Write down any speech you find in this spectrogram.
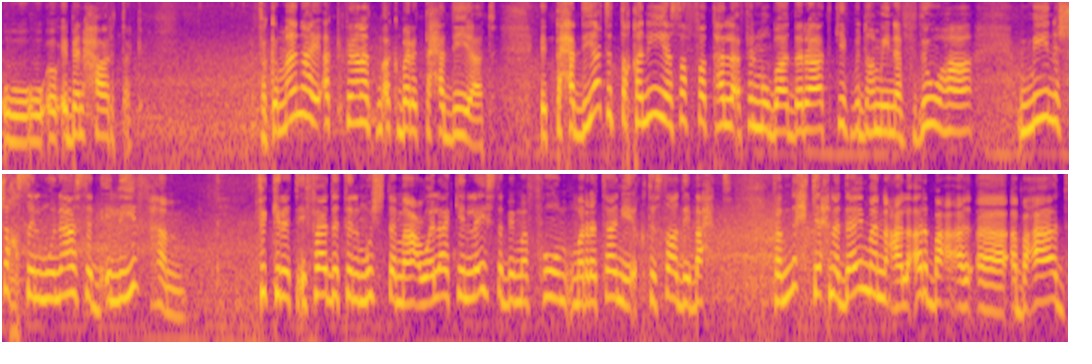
وابن حارتك. فكمان هاي كانت من أكبر التحديات. التحديات التقنية صفت هلأ في المبادرات كيف بدهم ينفذوها مين الشخص المناسب اللي يفهم فكرة إفادة المجتمع ولكن ليس بمفهوم مرة ثانية اقتصادي بحت. فبنحكي إحنا دائما على أربع آه، أبعاد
